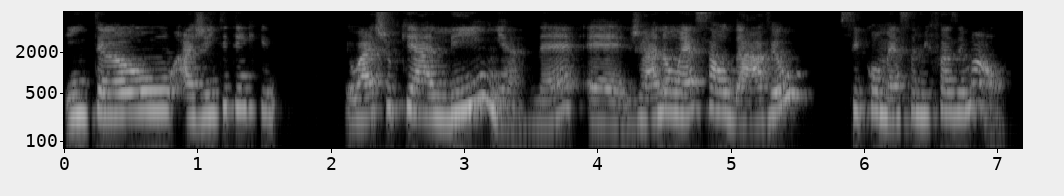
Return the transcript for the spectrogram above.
Então, a gente tem que. Eu acho que a linha, né, é, já não é saudável se começa a me fazer mal.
